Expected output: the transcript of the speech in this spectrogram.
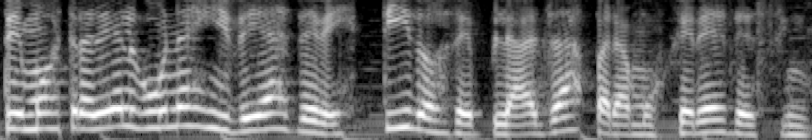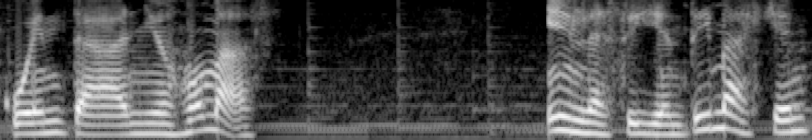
te mostraré algunas ideas de vestidos de playas para mujeres de 50 años o más. En la siguiente imagen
